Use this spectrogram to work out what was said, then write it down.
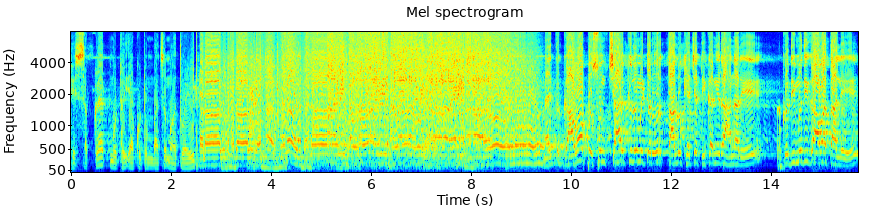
हे सगळ्यात मोठं या कुटुंबाचं महत्त्व आहे. विठाला विठाला, विठाला, विठाला, विठाला, नाही तर गावापासून चार किलोमीटरवर तालुक्याच्या ठिकाणी राहणारे कधी मधी गावात आले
